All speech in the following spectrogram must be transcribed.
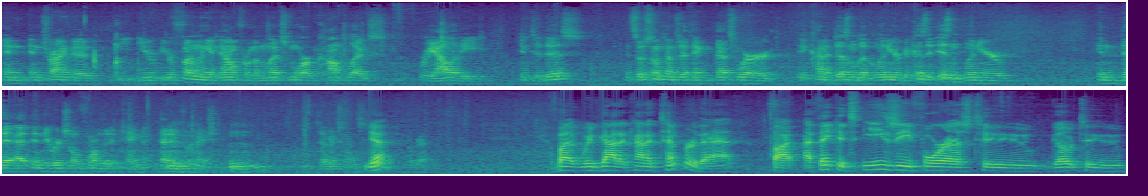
and, and trying to you're, you're funneling it down from a much more complex reality into this. And so sometimes I think that's where it kind of doesn't look linear because it isn't linear in the in the original form that it came in. That Mhm. information. Mhm. Does that make sense? Yeah. Okay. But we've got to kind of temper that thought. I think it's easy for us to go to,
